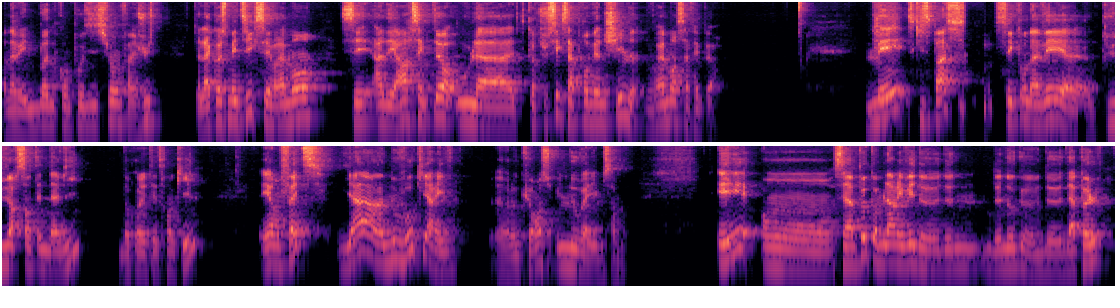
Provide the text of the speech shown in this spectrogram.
on avait une bonne composition. Enfin, juste la cosmétique, c'est vraiment c'est un des rares secteurs où la, quand tu sais que ça provient de Chine, vraiment ça fait peur. Mais ce qui se passe, c'est qu'on avait euh, plusieurs centaines d'avis, donc on était tranquille. Et en fait, il y a un nouveau qui arrive. En l'occurrence, une nouvelle, il me semble. Et c'est un peu comme l'arrivée d'Apple de, de,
